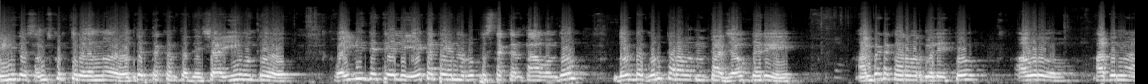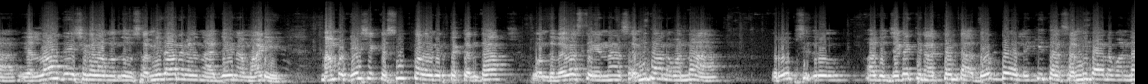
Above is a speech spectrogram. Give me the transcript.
ವಿವಿಧ ಸಂಸ್ಕೃತಿಗಳನ್ನು ಹೊಂದಿರತಕ್ಕಂಥ ದೇಶ, ಈ ಒಂದು ವೈವಿಧ್ಯತೆಯಲ್ಲಿ ಏಕತೆಯನ್ನು ರೂಪಿಸ್ತಕ್ಕಂಥ ಒಂದು ದೊಡ್ಡ ಗುರುತರವಾದಂತಹ ಜವಾಬ್ದಾರಿ ಅಂಬೇಡ್ಕರ್ ಅವರ ಮೇಲೆ ಇತ್ತು. ಅವರು ಅದನ್ನ ಎಲ್ಲಾ ದೇಶಗಳ ಒಂದು ಸಂವಿಧಾನಗಳನ್ನ ಅಧ್ಯಯನ ಮಾಡಿ ನಮ್ಮ ದೇಶಕ್ಕೆ ಸೂಕ್ತವಾಗಿರ್ತಕ್ಕಂಥ ಒಂದು ವ್ಯವಸ್ಥೆಯನ್ನ, ಸಂವಿಧಾನವನ್ನ ರೂಪಿಸಿದ್ರು. ಅದು ಜಗತ್ತಿನ ಅತ್ಯಂತ ದೊಡ್ಡ ಲಿಖಿತ ಸಂವಿಧಾನವನ್ನ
